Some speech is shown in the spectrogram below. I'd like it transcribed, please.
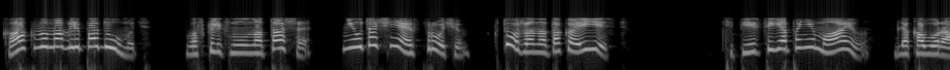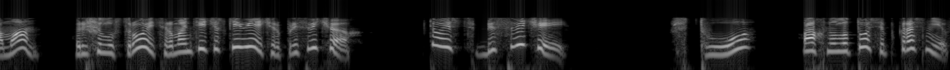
как вы могли подумать? Воскликнула Наташа, не уточняя, впрочем, кто же она такая есть. Теперь-то я понимаю, для кого Роман решил устроить романтический вечер при свечах, то есть без свечей. «Что?» — ахнула Тося, покраснев.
